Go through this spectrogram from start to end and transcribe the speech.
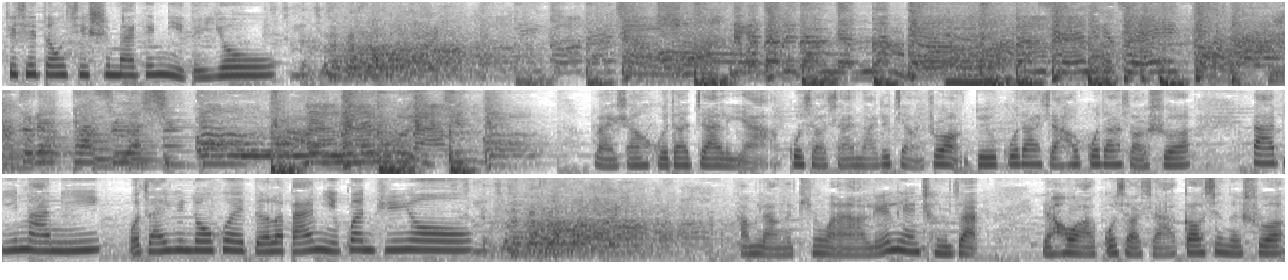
这些东西是买给你的哟。”晚上回到家里呀，郭晓霞拿着奖状对郭大侠和郭大嫂说：“爸比妈咪，我在运动会得了百米冠军哟。”他们两个听完啊，连连称赞。然后啊，郭晓霞高兴地说：“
